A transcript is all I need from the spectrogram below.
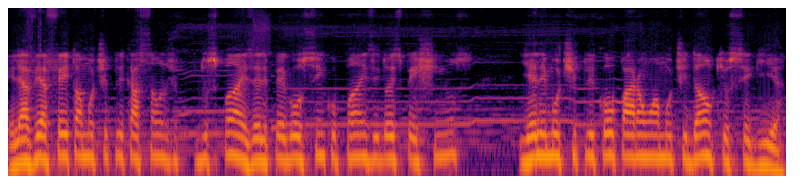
Ele havia feito a multiplicação de, dos pães. Ele pegou cinco pães e dois peixinhos e ele multiplicou para uma multidão que o seguia.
